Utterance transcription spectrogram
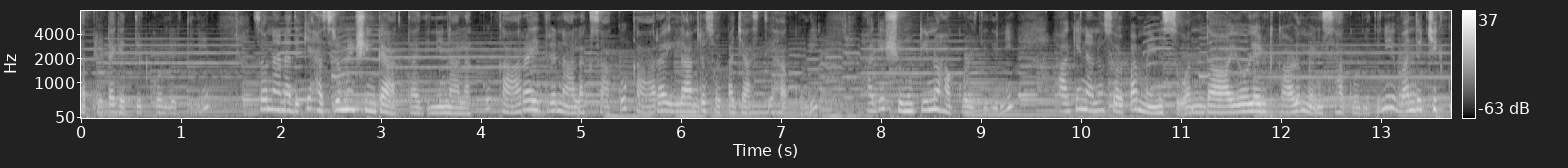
ಸಪ್ರೇಟಾಗಿ ಎತ್ತಿಟ್ಕೊಂಡಿರ್ತೀನಿ. ಸೊ ನಾನು ಅದಕ್ಕೆ ಹಸಿರು ಮೆಣಸಿನ್ಕಾಯಿ ಹಾಕ್ತಾಯಿದ್ದೀನಿ ನಾಲ್ಕು. ಖಾರ ಇದ್ದರೆ ನಾಲ್ಕು ಸಾಕು. ಖಾರ ಇಲ್ಲ ಅಂದರೆ ಸ್ವಲ್ಪ ಜಾಸ್ತಿ ಹಾಕ್ಕೊಳ್ಳಿ. ಹಾಗೆ ಶುಂಠಿನೂ ಹಾಕ್ಕೊಳ್ತಿದ್ದೀನಿ ಹಾಗೆ ನಾನು ಸ್ವಲ್ಪ ಮೆಣಸು, ಒಂದು ಏಳೆಂಟು ಕಾಳು ಮೆಣಸು ಹಾಕ್ಕೊಂಡಿದ್ದೀನಿ ಒಂದು ಚಿಕ್ಕ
